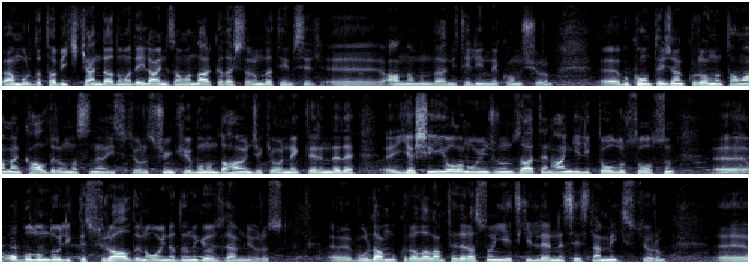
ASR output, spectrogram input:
Ben burada tabii ki kendi adıma değil aynı zamanda arkadaşlarımı da temsil e, anlamında niteliğinde konuşuyorum. E, Bu kontenjan kuralının tamamen kaldırılmasını istiyoruz. Çünkü bunun daha önceki örneklerinde de e, yaşı iyi olan oyuncunun zaten hangi ligde olursa olsun e, o bulunduğu ligde süre aldığını, oynadığını gözlemliyoruz. Ee, Buradan bu kural alan federasyon yetkililerine seslenmek istiyorum. Ee,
